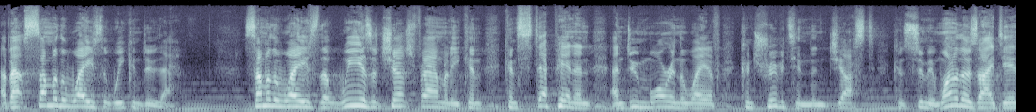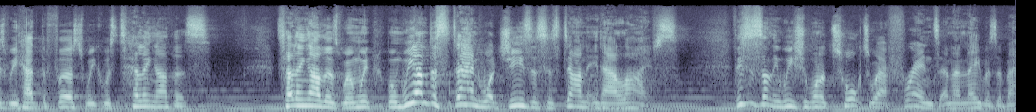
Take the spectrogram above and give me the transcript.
about some of the ways that we can do that. Some of the ways that we as a church family can, can step in and, and do more in the way of contributing than just consuming. One of those ideas we had the first week was telling others. Telling others when we, when we understand what Jesus has done in our lives. This is something we should want to talk to our friends and our neighbors about.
